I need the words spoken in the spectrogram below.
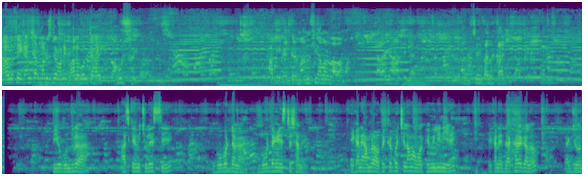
তাহলে তো এখানকার মানুষদের অনেক ভালো বলতে হয়। অবশ্যই। আর এখানকার মানুষই আমার বাবা মা। তারাই আমাকে আমি সেইভাবে কাজ। প্রিয় বন্ধুরা আজকে আমি চলে এসেছি গোবরডাঙ্গা গোবরডাঙ্গা স্টেশনে। এখানে আমরা অপেক্ষা করছিলাম আমার ফ্যামিলি নিয়ে। এখানে দেখা হয়ে গেল একজন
